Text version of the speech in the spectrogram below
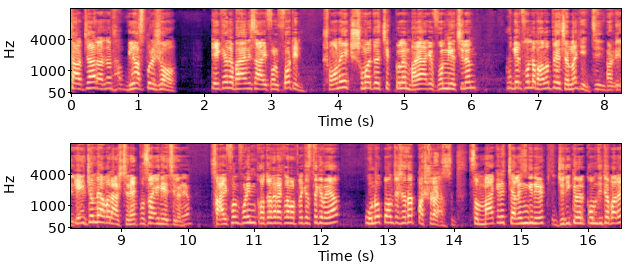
charger glass পরে সহ। এখানে ভাই আনিস আইফোন ফোরটিন অনেক সময় ধরে চেক করলেন ভাই আগে ফোন নিয়েছিলেন। আগের ফোনটা ভালো পেয়েছেন নাকি? এই জন্য আবার আসছেন এক বছর আগে নিয়েছিলেন। আইফোন ফোরটিন কত টাকা রাখলাম আপনার কাছ থেকে ভাইয়া? উনপঞ্চাশ হাজার পাঁচশো টাকা। সো মার্কেটের চ্যালেঞ্জিং রেট যদি কেউ এর কম দিতে পারে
